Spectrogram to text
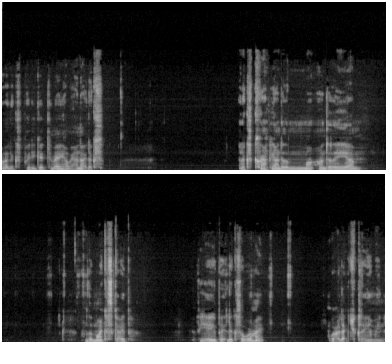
that looks pretty good to me. I mean I know it looks it looks crappy under the under the um, under the microscope view but it looks alright. Well electrically I mean.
